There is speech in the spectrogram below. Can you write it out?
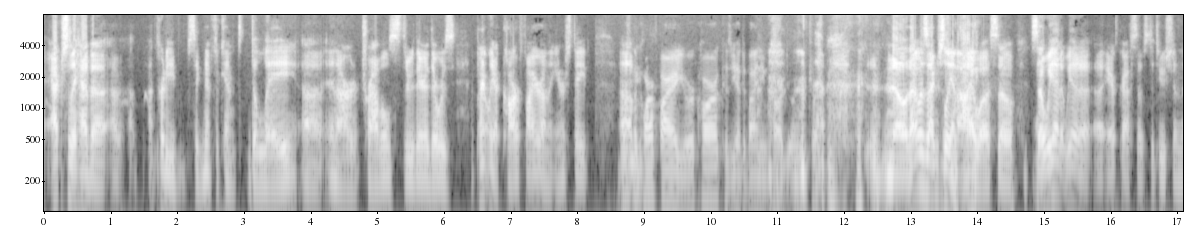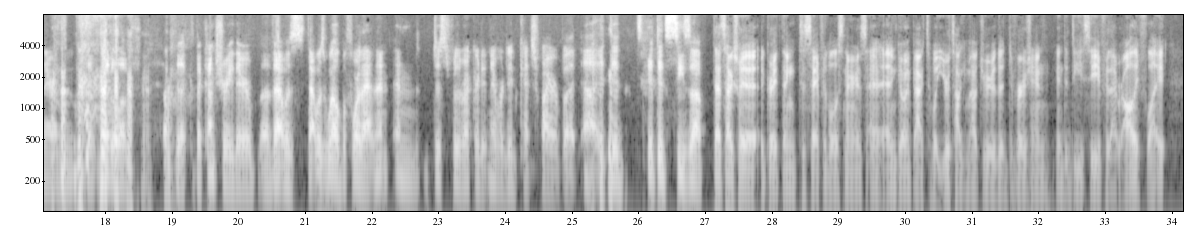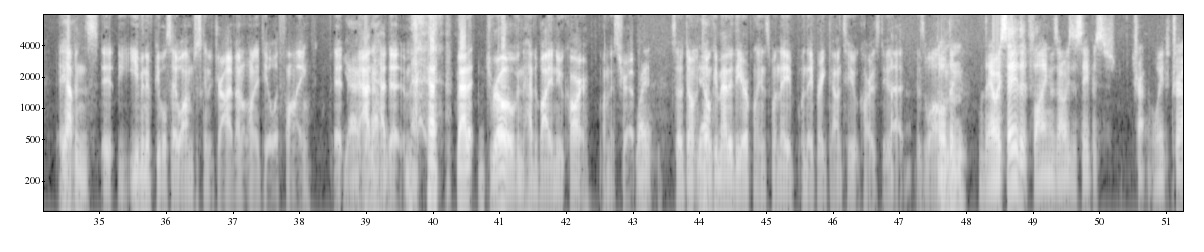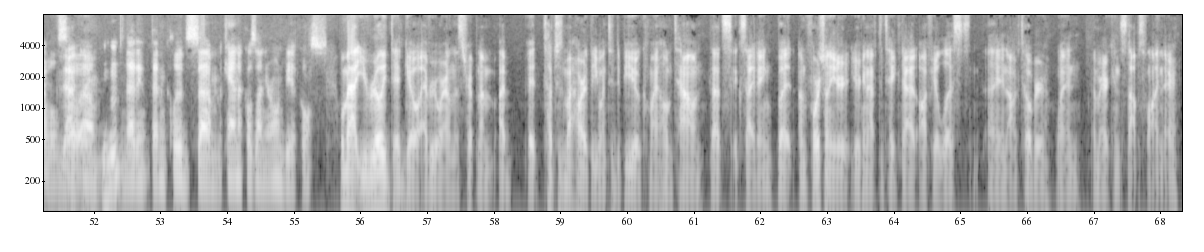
actually, had a, a, a, pretty significant delay uh, in our travels through there. There was apparently a car fire on the interstate wasn't um, the car fire your car because you had to buy a new car during your trip? no, that was actually in Iowa. So, so we had we had an aircraft substitution there in the, the middle of the, the country. There, uh, that was that was well before that. And and just for the record, it never did catch fire, but uh, it did it did seize up. That's actually a, a, great thing to say for the listeners. And, and going back to what you were talking about, Drew, the diversion into DC for that Raleigh flight. It yeah. happens it, even if people say, "Well, I'm just going to drive. I don't want to deal with flying." It, yeah, Matt it had to Matt, Matt, drove and had to buy a new car on this trip. Right. So don't don't get mad at the airplanes when they when they break down too. Cars do that as well. well mm-hmm. they, they, always say that flying is always the safest tra- way to travel. Exactly. So um, mm-hmm. that in, that includes um, mechanicals on your own vehicles. Well, Matt, you really did go everywhere on this trip, and I'm I it touches my heart that you went to Dubuque, my hometown. That's exciting, but unfortunately, you're you're gonna have to take that off your list uh, in October when American stops flying there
